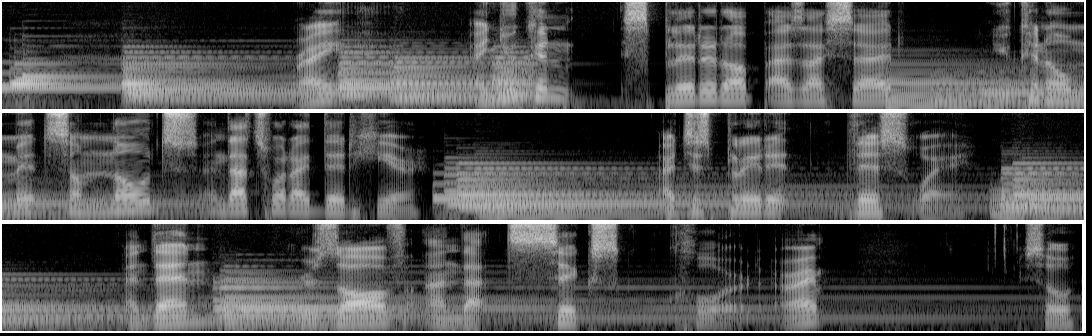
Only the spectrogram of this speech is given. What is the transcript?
Right? And you can split it up as I said. You can omit some notes and that's what I did here. I just played it this way and then resolve on that sixth chord. All right. So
